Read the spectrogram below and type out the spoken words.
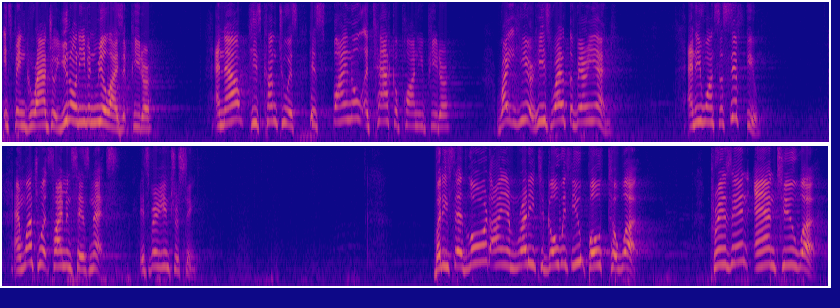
It's been gradual. You don't even realize it, Peter. And now he's come to his, his final attack upon you, Peter. Right here. He's right at the very end. And he wants to sift you. And watch what Simon says next. It's very interesting. But he said, Lord, I am ready to go with you both to what? Prison and to what?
